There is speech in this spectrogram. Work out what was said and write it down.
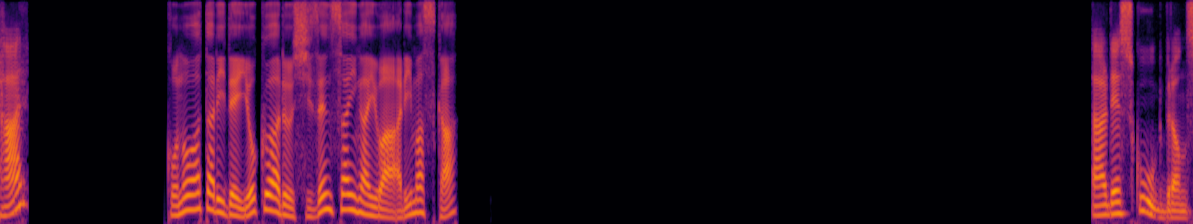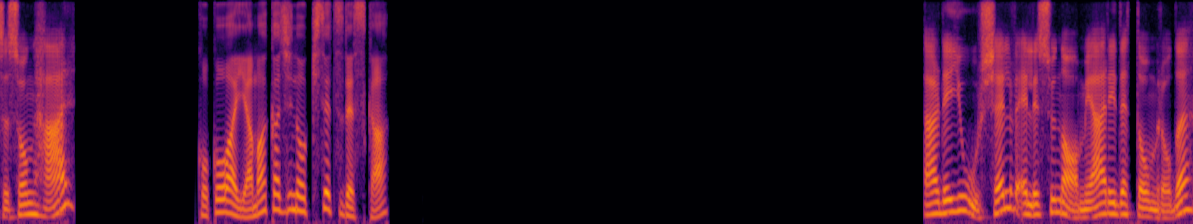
Er? この辺りでよくある自然災害はありますか Er? ここは山火事の季節ですか Er det jordskjelv eller tsunami her i dette området?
